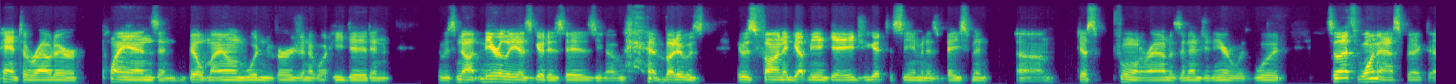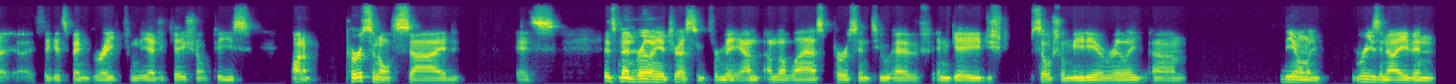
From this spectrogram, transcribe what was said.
Pantorouter plans and built my own wooden version of what he did and it was not nearly as good as his, you know, but it was it was fun. It got me engaged. You get to see him in his basement, um, just fooling around as an engineer with wood. So that's one aspect. I, I think it's been great from the educational piece. On a personal side, it's it's been really interesting for me. I'm I'm the last person to have engaged social media really. Um, the only reason I even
